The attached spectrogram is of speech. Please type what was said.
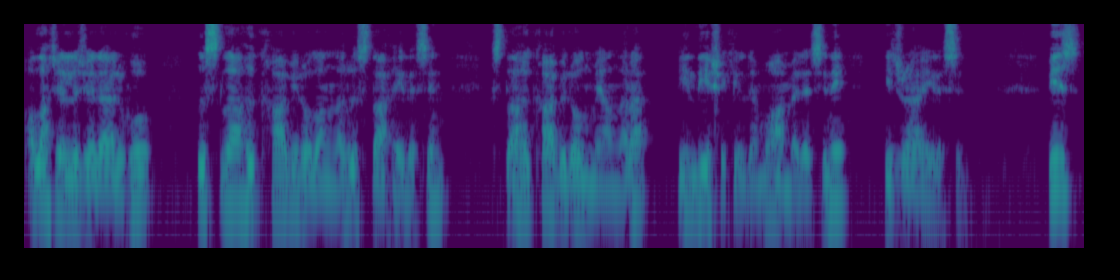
Allah Celle Celaluhu ıslahı kabil olanları ıslah eylesin. Islahı kabil olmayanlara bildiği şekilde muamelesini icra eylesin. Biz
